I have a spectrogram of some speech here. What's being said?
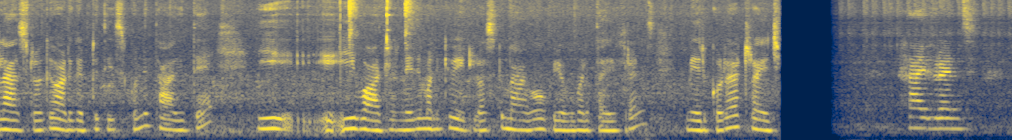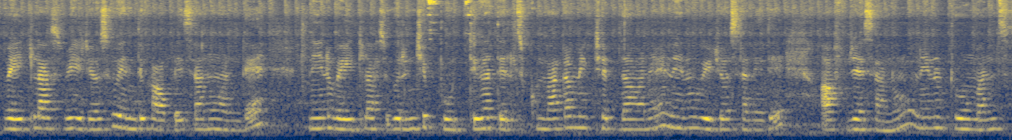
గ్లాస్లోకి వడగట్టి తీసుకొని తాగితే ఈ ఈ వాటర్ అనేది మనకి వెయిట్ లాస్కి బాగా ఉపయోగపడతాయి ఫ్రెండ్స్. మీరు కూడా ట్రై చేయండి hi friends weight loss videos ఎందుకు ఆపేసాను అంటే నేను వెయిట్ లాస్ గురించి పూర్తిగా తెలుసుకున్నాక మీకు చెప్దామనే నేను వీడియోస్ అనేది ఆఫ్ చేశాను. నేను two months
